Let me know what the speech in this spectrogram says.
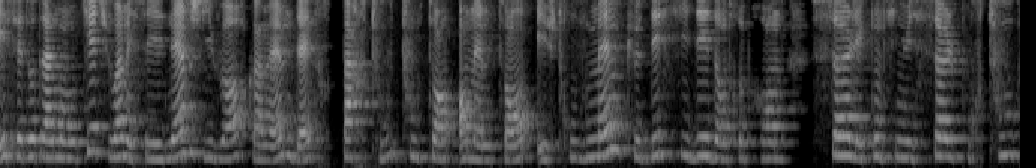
Et c'est totalement ok, tu vois, mais c'est énergivore quand même d'être partout, tout le temps, en même temps. Et je trouve même que décider d'entreprendre seul et continuer seul pour tout,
